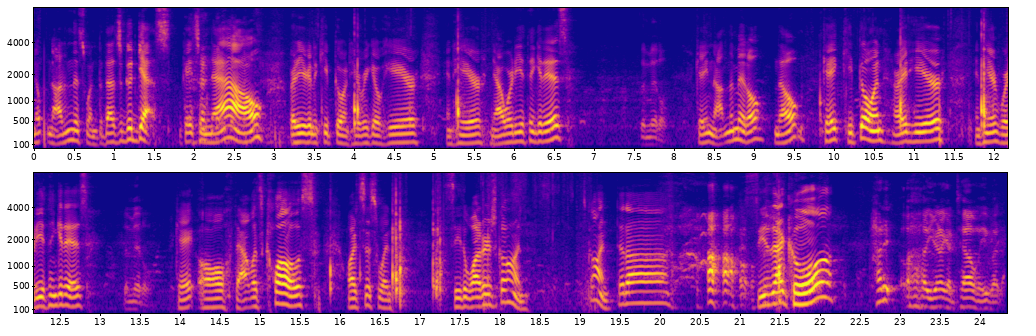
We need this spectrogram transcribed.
Nope, not in this one, but that's a good guess. Okay, so now, ready, you're going to keep going. Here we go, here and here. Now, where do you think it is? The middle. Okay, not in the middle. No. Okay, keep going. All right, here and here. Where do you think it is? The middle. Okay, oh, that was close. Watch this one. See, the water's gone. It's gone. Ta-da! See, is that cool? How did? Uh, you're not gonna tell me, but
